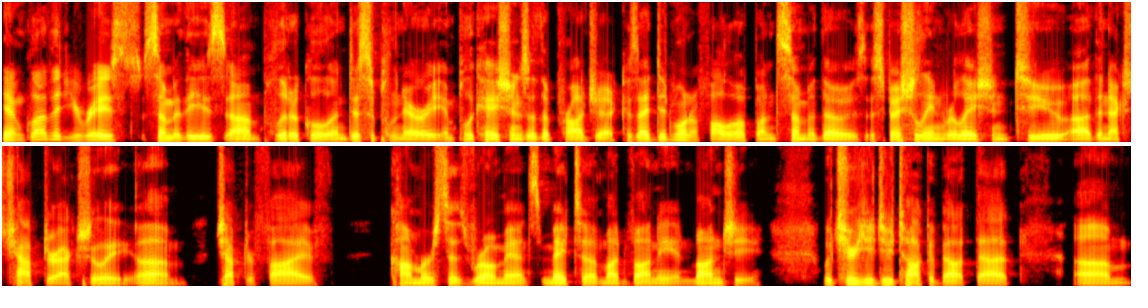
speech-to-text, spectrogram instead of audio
Yeah, I'm glad that you raised some of these um, political and disciplinary implications of the project because I did want to follow up on some of those, especially in relation to uh, the next chapter, actually, um, chapter five, Commerce as Romance, Mehta, Madhvani, and Manji, which here you do talk about that. Um,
